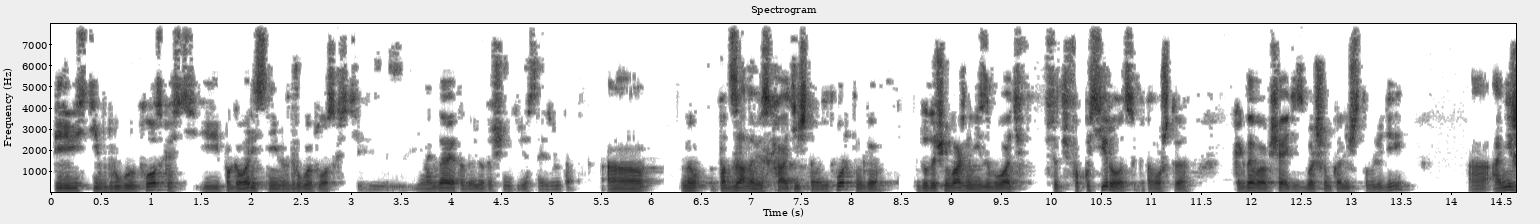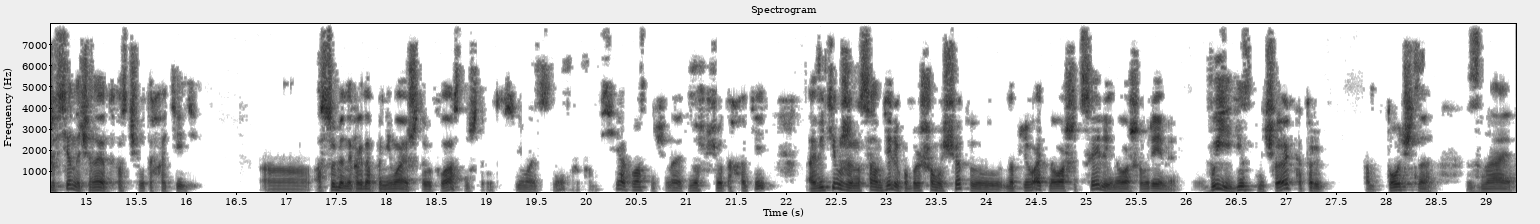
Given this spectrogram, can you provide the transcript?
перевести в другую плоскость и поговорить с ними в другой плоскости. И иногда это дает очень интересный результат. А, ну, под занавес хаотичного нетворкинга тут очень важно не забывать все-таки фокусироваться, потому что когда вы общаетесь с большим количеством людей, а, они же все начинают от вас чего-то хотеть. А, особенно когда понимают, что вы классный, что вы занимаетесь нетворком, все от вас начинают немножко что-то хотеть, а ведь им же на самом деле по большому счету наплевать на ваши цели и на ваше время. Вы единственный человек, который там, точно знает,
